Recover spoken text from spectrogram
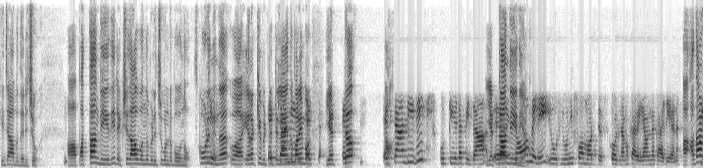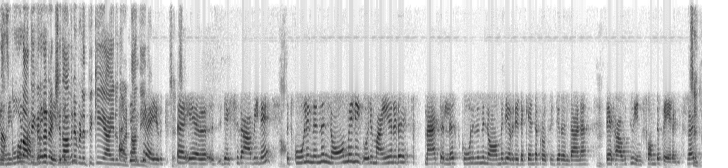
ഹിജാബ് ധരിച്ചു. പത്താം തീയതി രക്ഷിതാവ് വന്ന് വിളിച്ചു കൊണ്ടുപോകുന്നു. സ്കൂളിൽ നിന്ന് ഇറക്കി വിട്ടിട്ടില്ല എന്ന് പറയുമ്പോൾ എട്ട് എട്ടാം തീയതി കുട്ടിയുടെ പിതാ എട്ടാം തീയതി normally uniform or dress code നമുക്കറിയാവുന്ന കാര്യമാണ്. അതാണ് സ്കൂൾ അധികൃതർ രക്ഷിതാവിനെ വിളിപ്പിക്കുകയായിരുന്നു എട്ടാം തീയതി. രക്ഷിതാവിനെ സ്കൂളിൽ നിന്ന് നോർമലി ഒരു മൈനറുടെ മാറ്ററിൽ സ്കൂളിൽ നിന്ന് നോർമലി അവർ എടുക്കേണ്ട പ്രൊസീജിയർ എന്താണ്? They have to inform the parents right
